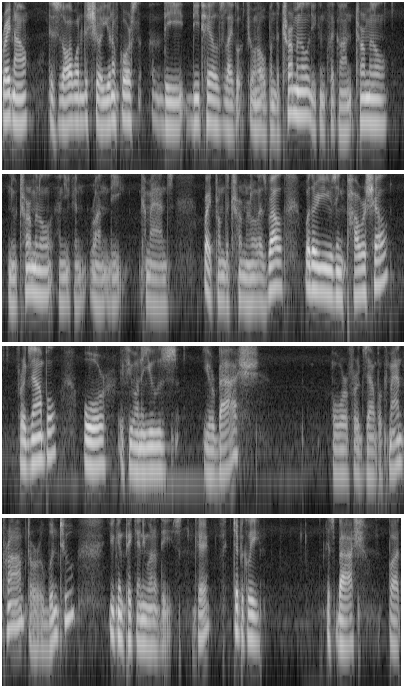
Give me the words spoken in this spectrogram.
right now, this is all I wanted to show you. And of course, the details, like if you want to open the terminal, you can click on terminal, new terminal, and you can run the commands right from the terminal as well. Whether you're using PowerShell, for example, or if you want to use your bash, or for example, command prompt or Ubuntu, you can pick any one of these. Okay. Typically, it's bash, but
